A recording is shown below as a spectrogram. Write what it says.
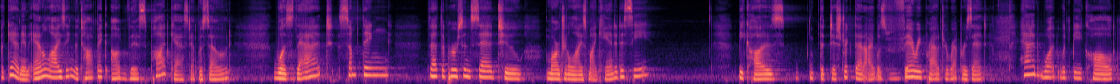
again, in analyzing the topic of this podcast episode, was that something that the person said to marginalize my candidacy? because the district that I was very proud to represent had what would be called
